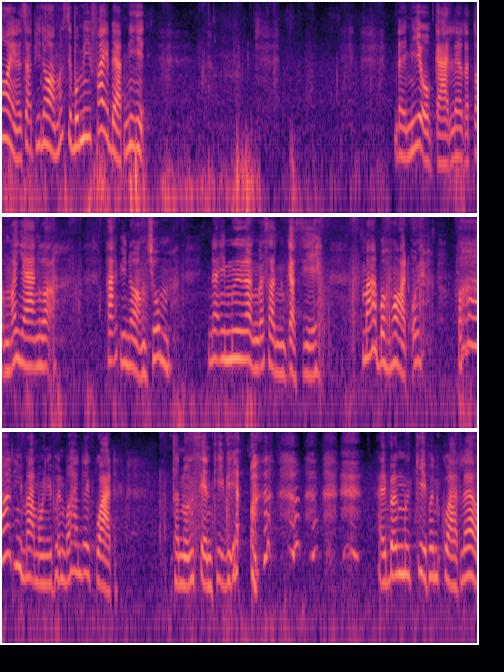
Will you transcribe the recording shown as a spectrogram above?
น้อยๆนะจ้ะพี่น้องมันสิบ่มีไฟแบบนี้ได้มีโอกาสแล้วก็ต้องมายางเลาะพาพี่น้องชมในเมืองว่าสันกะสิมาบ่ฮอด โอ้ยป้าที่มาหมองนี้เพิ่นบ่ทันได้กวาด ถนนเส้นทีวีให้เบิ้งเมื่อกี้เพิ่นกวาดแล้ว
